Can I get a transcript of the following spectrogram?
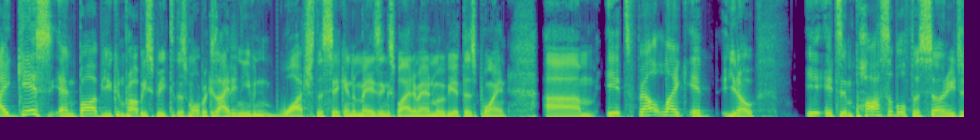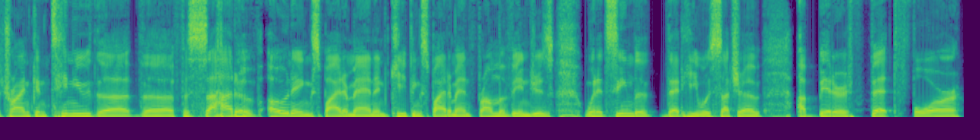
I guess, and Bob, you can probably speak to this more because I didn't even watch the second Amazing Spider-Man movie at this point. Um, it felt like it, you know, it's impossible for Sony to try and continue the the facade of owning Spider-Man and keeping Spider-Man from Avengers when it seemed that, that he was such a a bitter fit for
